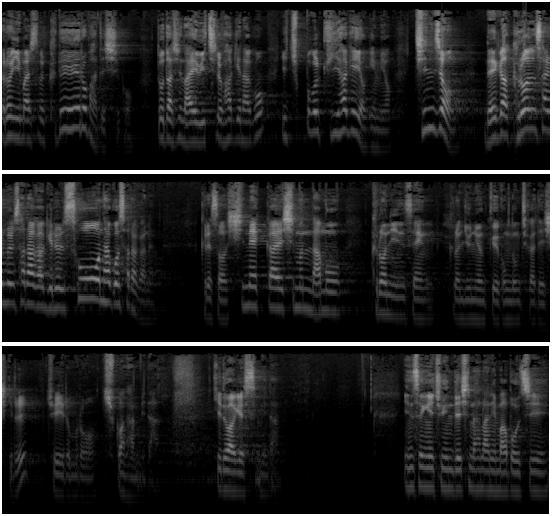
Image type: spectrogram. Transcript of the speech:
여러분 이 말씀을 그대로 받으시고 또다시 나의 위치를 확인하고 이 축복을 귀하게 여기며 진정 내가 그런 삶을 살아가기를 소원하고 살아가는 그래서 시냇가에 심은 나무 그런 인생 그런 유년교회 공동체가 되시기를 주의 이름으로 축원합니다. 기도하겠습니다. 인생의 주인 되신 하나님 아버지,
